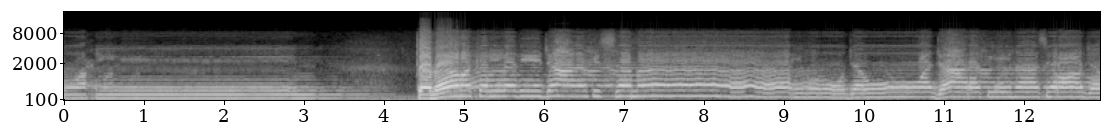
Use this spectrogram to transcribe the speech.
الرحيم. تبارك الذي جعل في السماء بروجا وجعل فيها سراجا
